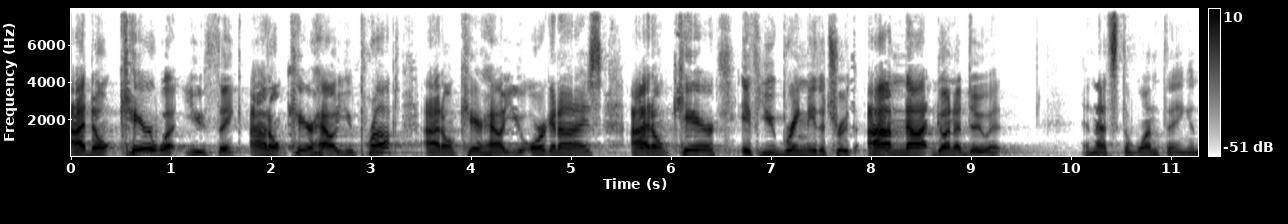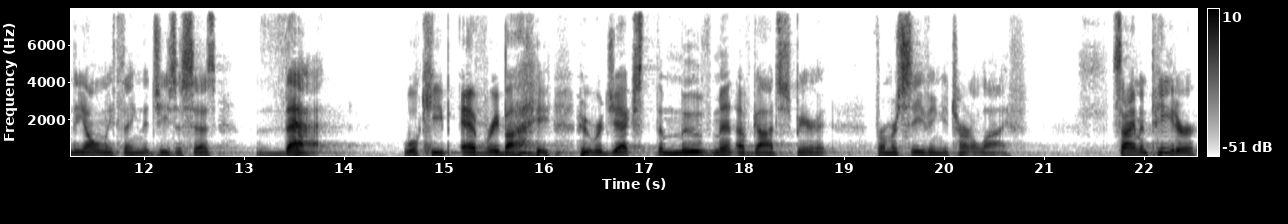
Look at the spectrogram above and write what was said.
I don't care what you think. I don't care how you prompt. I don't care how you organize. I don't care if you bring me the truth. I'm not going to do it. And that's the one thing and the only thing that Jesus says that will keep everybody who rejects the movement of God's Spirit from receiving eternal life. Simon Peter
